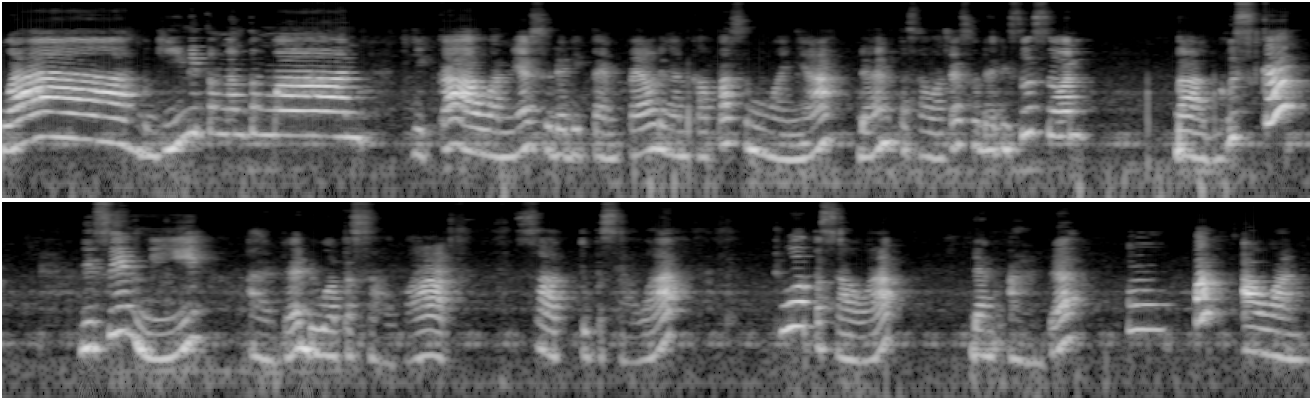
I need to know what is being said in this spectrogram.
Wah, begini teman-teman. Jika awannya sudah ditempel dengan kapas semuanya dan pesawatnya sudah disusun. Bagus kan? Di sini ada dua pesawat. Satu pesawat, dua pesawat, dan ada empat awan.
